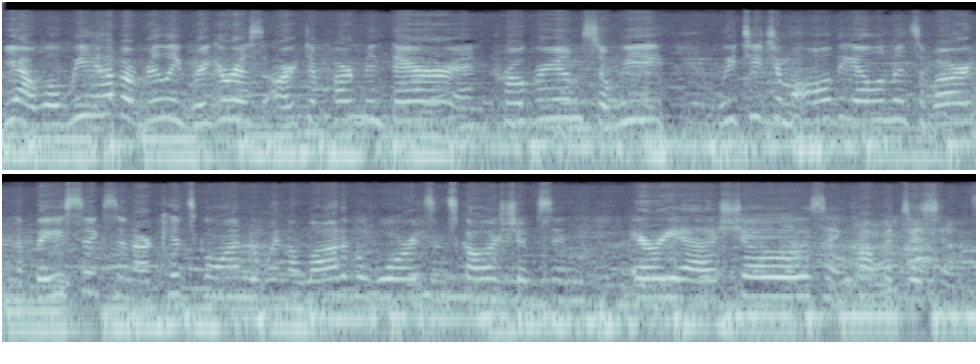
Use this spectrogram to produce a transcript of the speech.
Yeah, well, we have a really rigorous art department there and program, so we, we teach them all the elements of art and the basics, and our kids go on to win a lot of awards and scholarships in area shows and competitions.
